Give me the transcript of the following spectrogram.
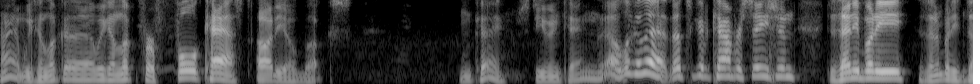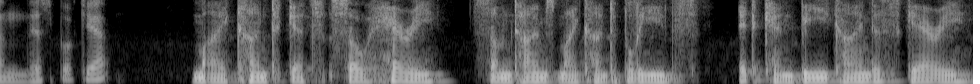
All right, we can look. Uh, we can look for full cast audiobooks. Okay, Stephen King. Oh, look at that. That's a good conversation. Does anybody has anybody done this book yet? My cunt gets so hairy, sometimes my cunt bleeds. It can be kinda scary.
